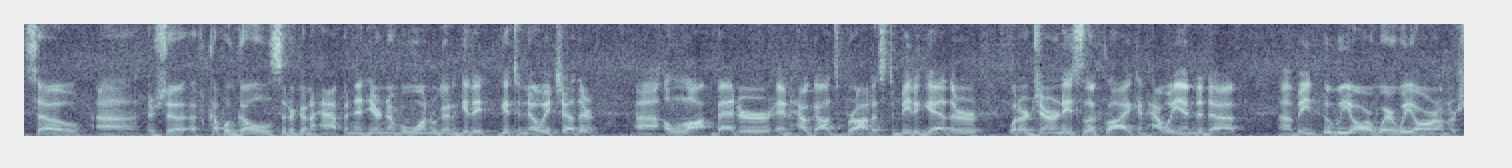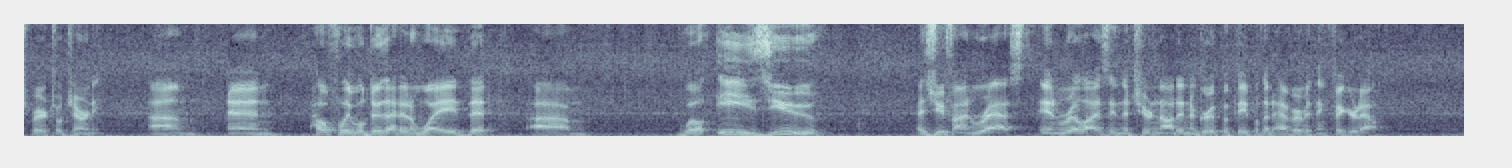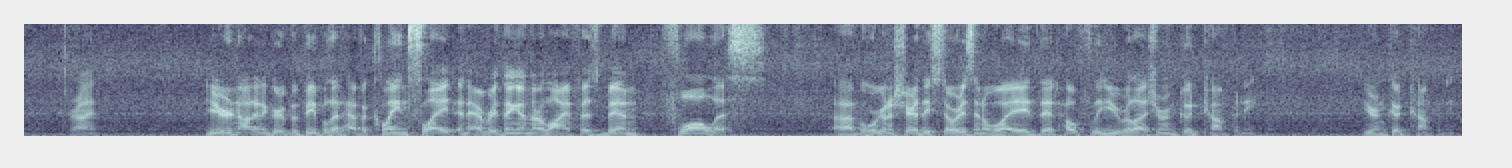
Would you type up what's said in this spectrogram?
So uh, there's a, a, couple goals that are going to happen in here. Number one, we're going to get get to know each other uh, a lot better, and how God's brought us to be together, what our journeys look like, and how we ended up uh, being who we are, where we are on our spiritual journey. Um, and hopefully, we'll do that in a way that um, will ease you as you find rest in realizing that you're not in a group of people that have everything figured out. Right? You're not in a group of people that have a clean slate and everything in their life has been flawless. Uh, but we're going to share these stories in a way that hopefully you realize you're in good company. You're in good company.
